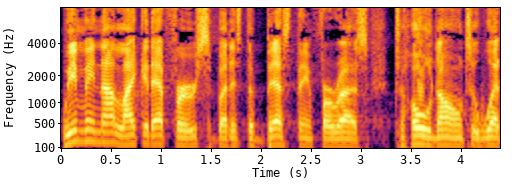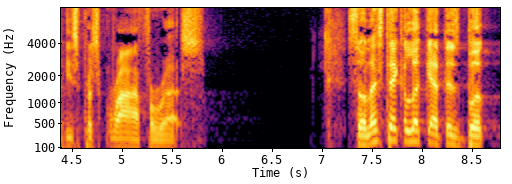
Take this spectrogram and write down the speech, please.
we may not like it at first, but it's the best thing for us to hold on to what He's prescribed for us. So let's take a look at this book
